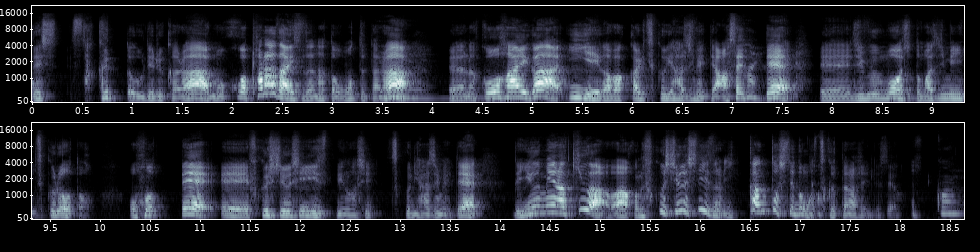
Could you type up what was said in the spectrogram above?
で、サクッと売れるから、もうここはパラダイスだなと思ってたら、えー、後輩がいい映画ばっかり作り始めて焦って、はい、えー、自分もちょっと真面目に作ろうと思って、えー、復讐シリーズっていうのをし作り始めて、で、有名なキュアは、この復讐シリーズの一環としてどうも作ったらしいんですよ。一環？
